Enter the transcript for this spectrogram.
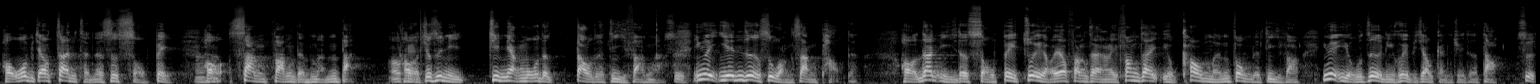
好，我比较赞成的是手背，好，上方的门板，好，就是你尽量摸得到的地方啊。是因为烟热是往上跑的。好，那你的手背最好要放在哪里？放在有靠门缝的地方，因为有热你会比较感觉得到。是，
